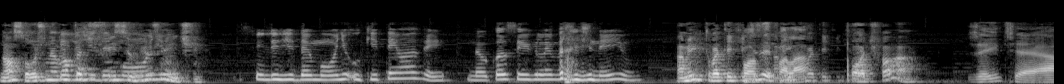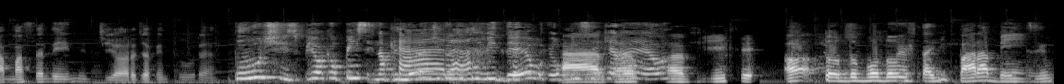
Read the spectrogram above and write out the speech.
Nossa, hoje o negócio tá Filho de difícil, viu, demônio. gente? Filhos de demônio, o que tem a ver? Não consigo lembrar de nenhum. Amigo, tu vai ter que Posso dizer. amigo, falar? tu vai ter que... Pode falar. Gente, é a Marceline de Hora de Aventura. Putz, pior que eu pensei. Na primeira dica que tu me deu, eu pensei que era ela. A bife. Ó, todo mundo está de parabéns, viu?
